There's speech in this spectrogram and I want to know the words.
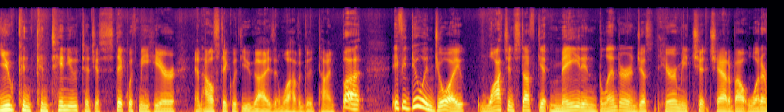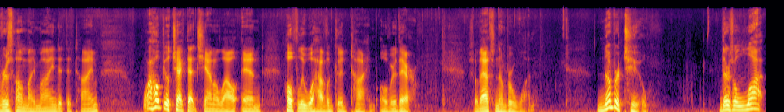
You can continue to just stick with me here and I'll stick with you guys and we'll have a good time. But if you do enjoy watching stuff get made in Blender and just hearing me chit chat about whatever's on my mind at the time, well, I hope you'll check that channel out and hopefully we'll have a good time over there. So that's number one. Number two, there's a lot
